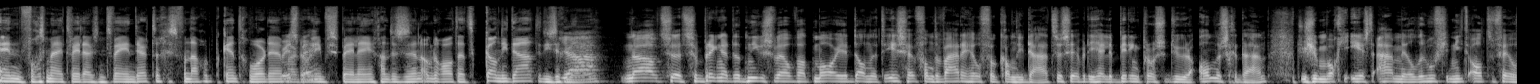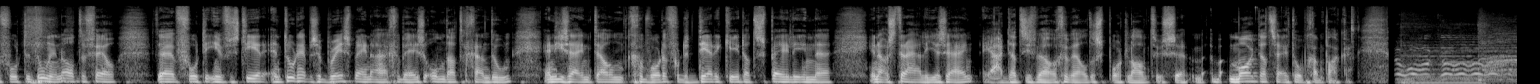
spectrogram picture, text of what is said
En volgens mij 2032 is vandaag ook bekend geworden waar de Olympische Spelen heen gaan. Dus er zijn ook nog altijd kandidaten die zich ja, melden. Nou, ze, ze, brengen dat nieuws wel wat mooier dan het is. Hè. Van er waren heel veel kandidaten. Ze hebben die hele biddingprocedure anders gedaan. Dus je mocht je eerst aanmelden. hoef je niet al te veel voor te doen en al te veel uh, voor te investeren. En toen hebben ze Brisbane aangewezen om dat te gaan doen. En die zijn dan geworden voor de derde keer dat de Spelen in, uh, in Australië zijn. Ja, dat is wel een geweldig sportland. Dus uh, mooi dat zij het op gaan pakken.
